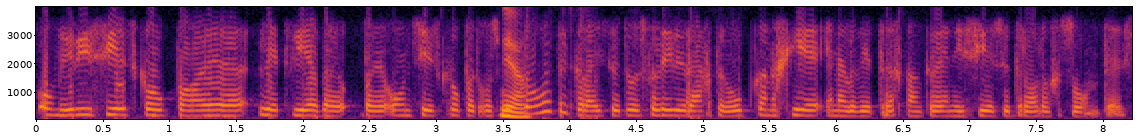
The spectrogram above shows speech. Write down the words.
om hierdie seeskilpaaie weet weer by, by ons seeskilpad ons ja. betaal te kry sodat ons hulle die regte hulp kan gee en hulle weer terug kan kry in die see sodra hulle gesond is.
